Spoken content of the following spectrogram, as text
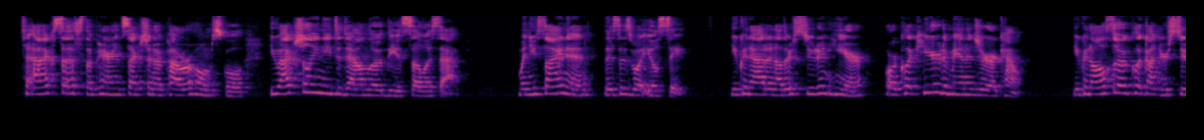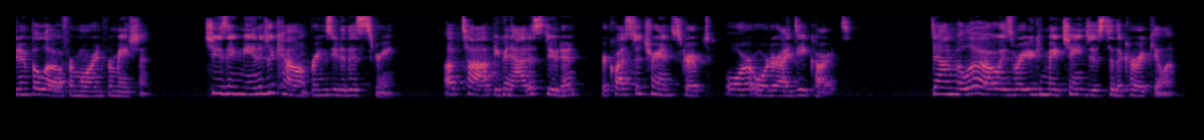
To access the parent section of Power Homeschool, you actually need to download the Acellus app. When you sign in, this is what you'll see. You can add another student here or click here to manage your account. You can also click on your student below for more information. Choosing Manage Account brings you to this screen. Up top, you can add a student, request a transcript, or order ID cards. Down below is where you can make changes to the curriculum.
